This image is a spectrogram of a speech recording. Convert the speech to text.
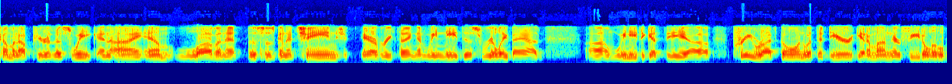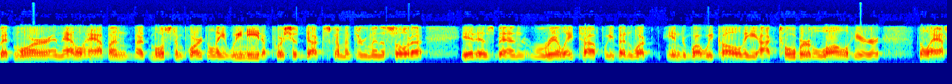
coming up here this week, and I am loving it. This is going to change everything, and we need this really bad. Um, we need to get the uh, pre-rut going with the deer, get them on their feet a little bit more, and that'll happen. But most importantly, we need a push of ducks coming through Minnesota. It has been really tough. We've been what in what we call the October lull here the last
